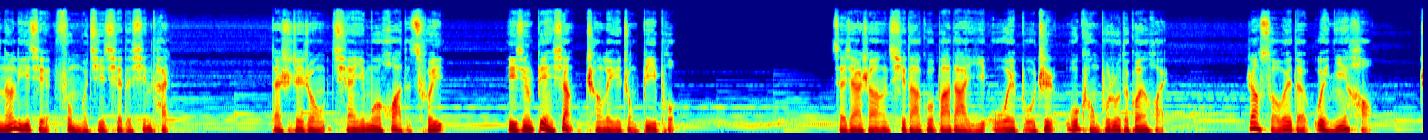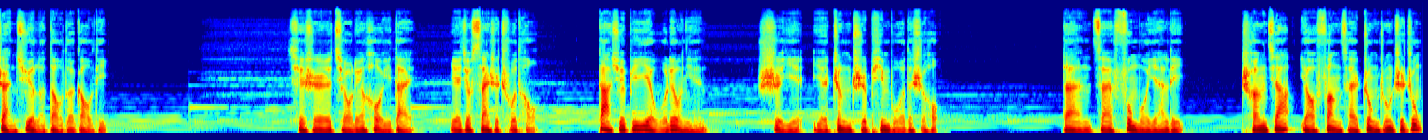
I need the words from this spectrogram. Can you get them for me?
能理解父母急切的心态，但是这种潜移默化的催，已经变相成了一种逼迫。再加上七大姑八大姨无微不至、无孔不入的关怀。让所谓的“为你好”占据了道德高地。其实九零后一代也就三十出头，大学毕业五六年，事业也正值拼搏的时候。但在父母眼里，成家要放在重中之重，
